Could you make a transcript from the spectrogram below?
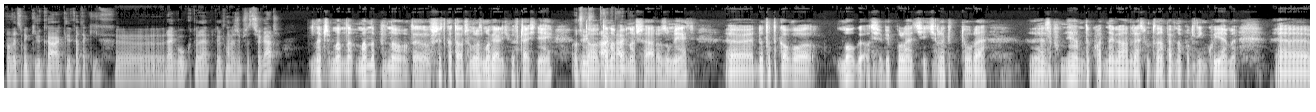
powiedzmy kilka, kilka takich y, reguł, które, których należy przestrzegać? Znaczy, mam na, mam na pewno to wszystko to, o czym rozmawialiśmy wcześniej, Oczywiście, to, to tak, na tak. pewno trzeba rozumieć. E, dodatkowo mogę od siebie polecić lekturę. E, zapomniałem dokładnego adresu, to na pewno podlinkujemy. E,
